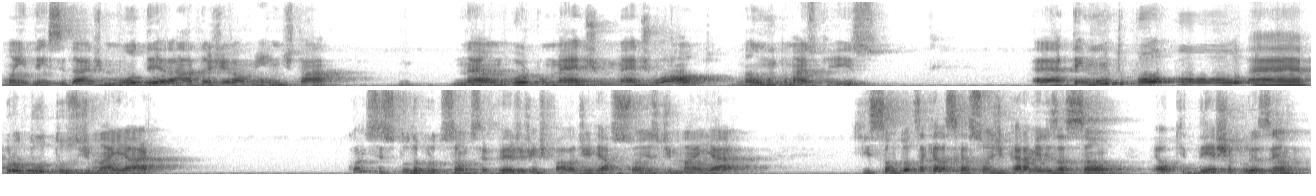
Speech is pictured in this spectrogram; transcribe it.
uma intensidade moderada geralmente, tá? Né? Um corpo médio, médio alto, não muito mais do que isso. É, tem muito pouco é, produtos de Maillard. Quando se estuda a produção de cerveja, a gente fala de reações de Maillard, que são todas aquelas reações de caramelização é o que deixa, por exemplo,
